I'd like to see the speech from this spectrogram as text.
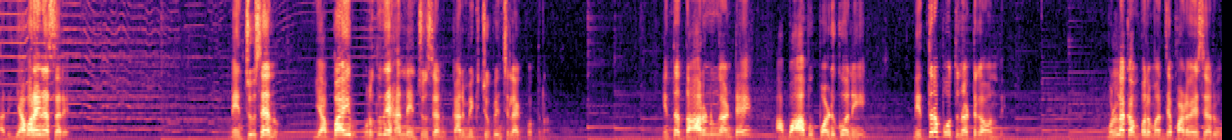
అది ఎవరైనా సరే. నేను చూశాను. ఈ అబ్బాయి మృతదేహాన్ని నేను చూశాను కానీ మీకు చూపించలేకపోతున్నాను. ఇంత దారుణంగా అంటే ఆ బాబు పడుకొని నిద్రపోతున్నట్టుగా ఉంది. ముళ్ళ కంపల మధ్య పడవేశారు.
